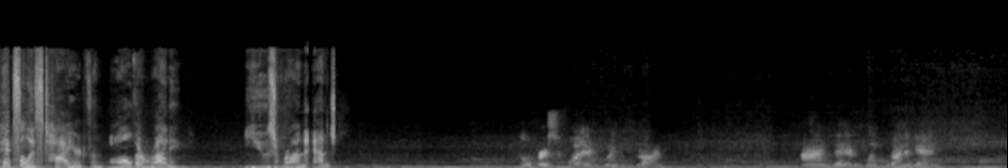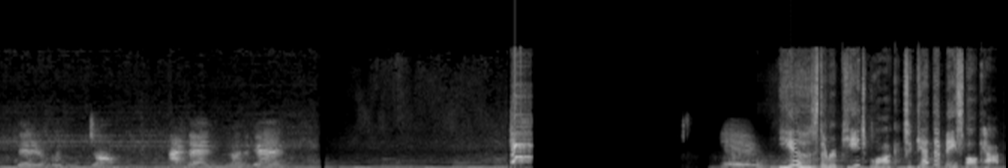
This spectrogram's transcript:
Pixel is tired from all the running. Use run and So first of all, is going to run, and then it is going to run again. Then is going to jump, and then run again. Yay! use the repeat block to get the baseball cap.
